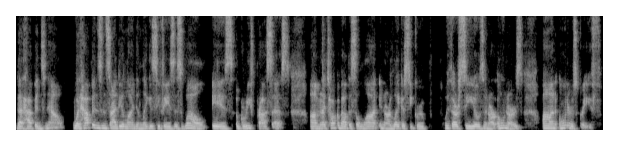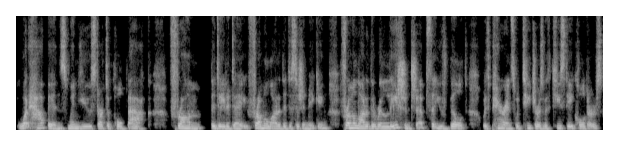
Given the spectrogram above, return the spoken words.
that happens now. What happens inside the aligned and legacy phase as well is a grief process. Um, and I talk about this a lot in our legacy group with our CEOs and our owners on owner's grief. What happens when you start to pull back from the day to day, from a lot of the decision making, from a lot of the relationships that you've built with parents, with teachers, with key stakeholders?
